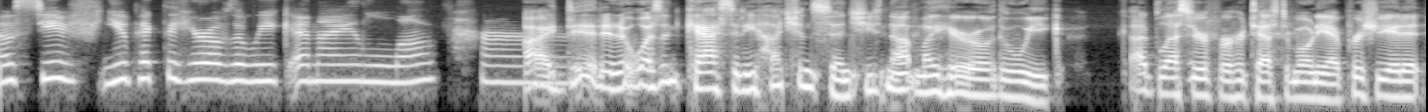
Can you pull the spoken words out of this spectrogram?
Oh, Steve, you picked the hero of the week, and I love her. I did, and it wasn't Cassidy Hutchinson. She's not my hero of the week. God bless her for her testimony. I appreciate it.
